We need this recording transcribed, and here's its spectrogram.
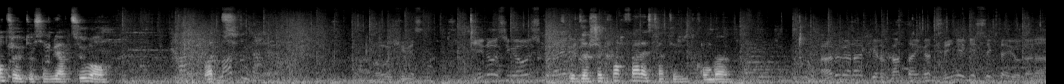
contre, euh, te sauvegarde souvent. What 待つんだあのお姫様命が惜しくない Tu dois à chaque fois refaire la stratégie de combat. アルガナン家の艦隊が追撃してきたようだな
